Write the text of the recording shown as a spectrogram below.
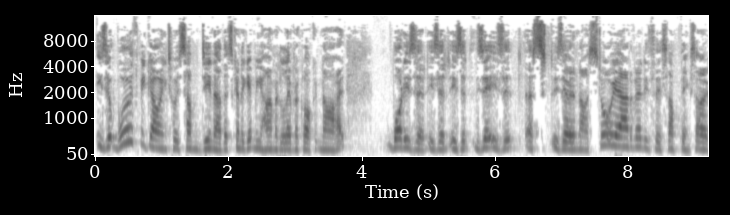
is it worth me going to some dinner that's going to get me home at 11 o'clock at night? What is it? Is it, is it, is it, is it, a, is there a nice story out of it? Is there something? So,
